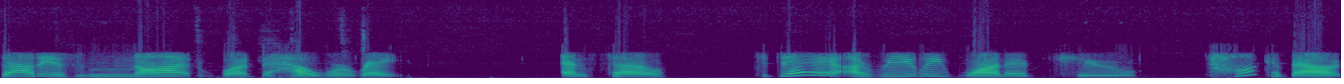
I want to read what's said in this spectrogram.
That is not what how we're raised. And so today I really wanted to talk about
